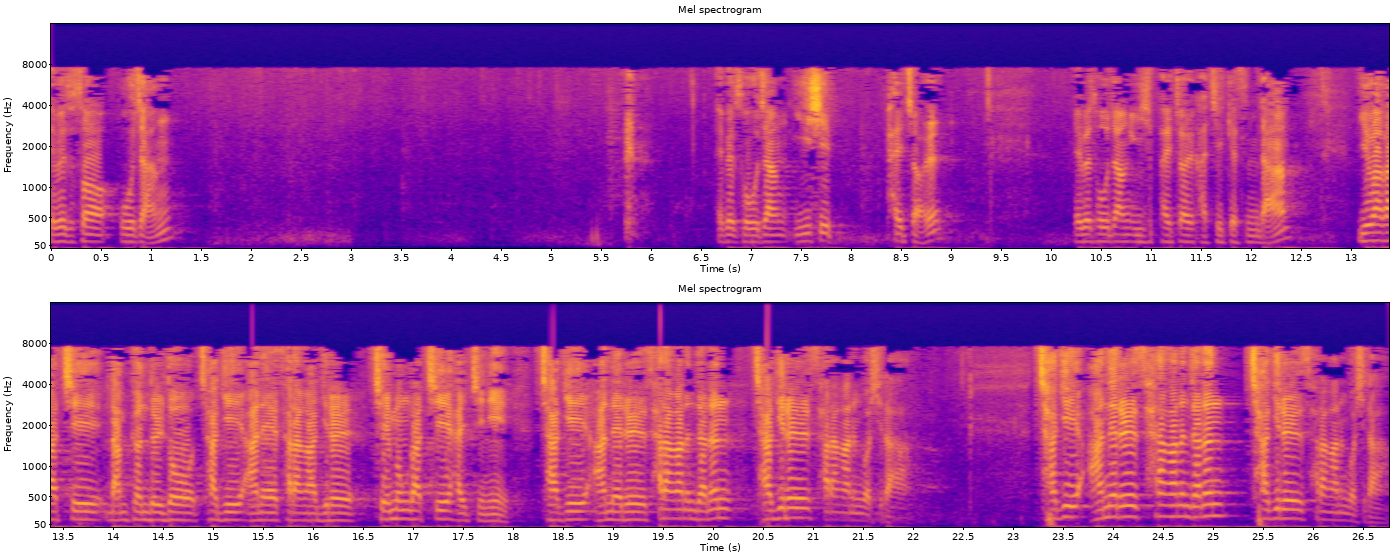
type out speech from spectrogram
에베소서 5장. 에베소 5장 28절. 에베소 5장 28절 같이 읽겠습니다. 이와 같이 남편들도 자기 아내 사랑하기를 제 몸같이 할지니 자기 아내를 사랑하는 자는 자기를 사랑하는 것이라. 자기 아내를 사랑하는 자는 자기를 사랑하는 것이라.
